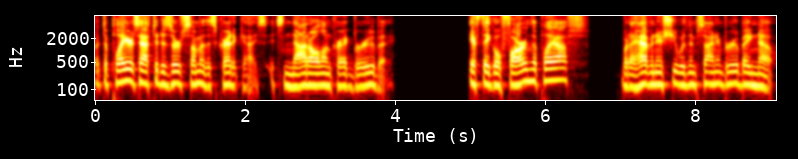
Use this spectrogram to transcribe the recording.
But the players have to deserve some of this credit, guys. It's not all on Craig Berube. If they go far in the playoffs, would I have an issue with them signing Berube? No.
